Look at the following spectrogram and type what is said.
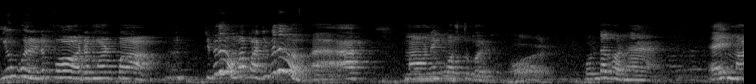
কেউ বলে এটা পা এটা আমার পা। টিপে দেবো আমার পা টিপে আহ, মা অনেক কষ্ট করে। কোনটা ঘর? হ্যাঁ। এই মা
